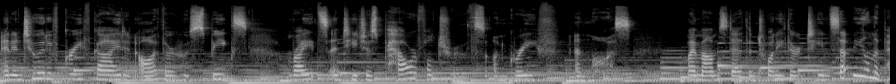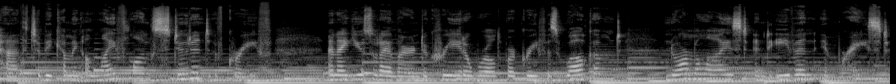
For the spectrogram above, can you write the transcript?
an intuitive grief guide and author who speaks, writes, and teaches powerful truths on grief and loss. My mom's death in 2013 set me on the path to becoming a lifelong student of grief, and I use what I learned to create a world where grief is welcomed normalized, and even embraced.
